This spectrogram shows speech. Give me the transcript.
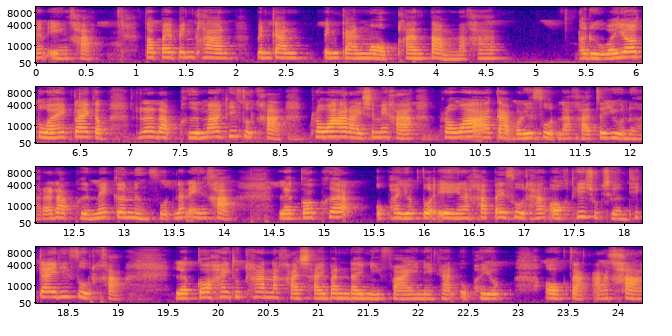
นั่นเองค่ะ ต่อไปเป็นคลานเป็นการเป็นการหมอบคลานต่ำนะคะ หรือว่าย่อตัวให้ใกล้กับระดับพื้นมากที่สุดค่ะ เพราะว่าอะไรใช่ไหมคะ เพราะว่าอากาศบริสุทธิ์นะคะ จะอยู่เหนือระดับพื้นไม่เกิน 1 ฟุตนั่นเองค่ะ แล้วก็เพื่ออพยพตัวเองนะคะ ไปสู่ทางออกที่ฉุกเฉินที่ใกล้ที่สุดค่ะ แล้วก็ให้ทุกท่านนะคะใช้บันไดหนีไฟในการอพยพออกจากอาคาร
